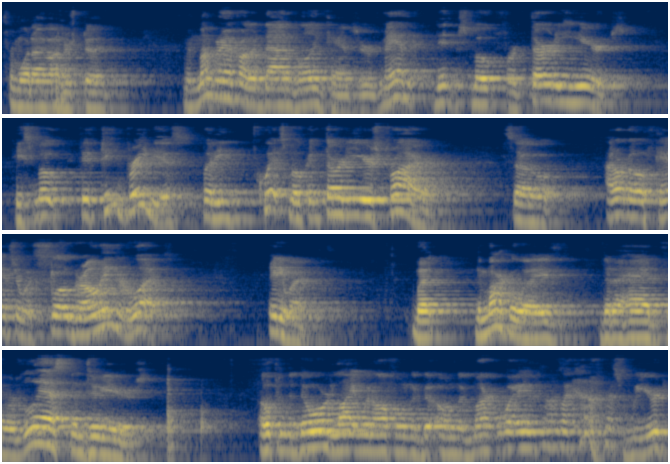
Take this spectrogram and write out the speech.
from what I've understood. When my grandfather died of lung cancer, man didn't smoke for 30 years. He smoked 15 previous, but he quit smoking 30 years prior. So I don't know if cancer was slow growing or what. Anyway, but the microwave that I had for less than two years. Opened the door, light went off on the on the microwave. I was like, huh, that's weird.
